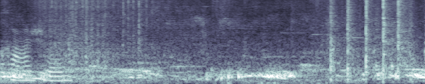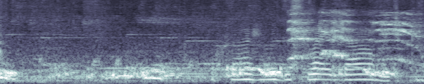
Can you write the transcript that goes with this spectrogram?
Ухаживаю. Ухаживаю за своей дамочкой.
